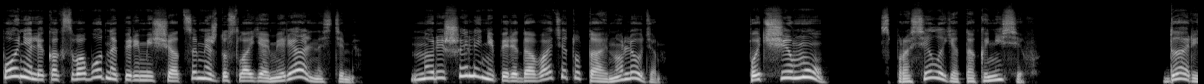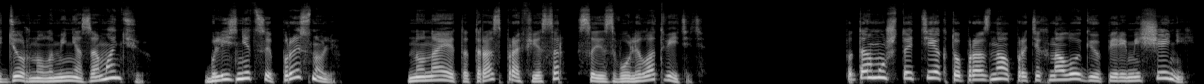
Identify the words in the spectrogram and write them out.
поняли, как свободно перемещаться между слоями реальностями, но решили не передавать эту тайну людям. «Почему?» — спросила я, так и не сев. Дарья дернула меня за мантию, близнецы прыснули, но на этот раз профессор соизволил ответить. Потому что те, кто прознал про технологию перемещений,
